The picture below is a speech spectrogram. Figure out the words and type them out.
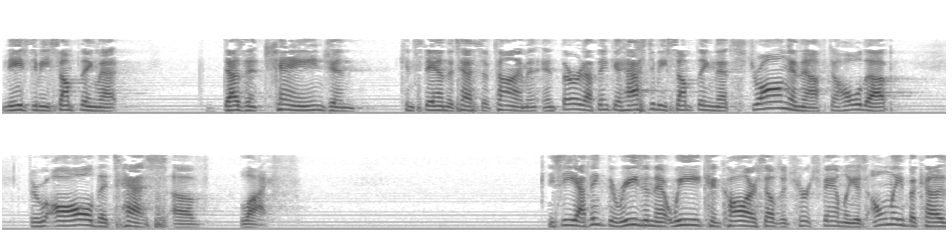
needs to be something that doesn't change and can stand the test of time. And, and third, I think it has to be something that's strong enough to hold up through all the tests of life. You see, I think the reason that we can call ourselves a church family is only because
